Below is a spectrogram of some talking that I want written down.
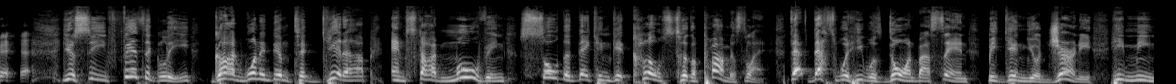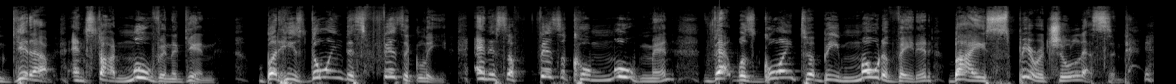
you see, physically, God wanted them to get up and start moving so that they can get close to the promised land. That, that's what he was doing by saying, begin your journey. He mean get up and start moving again. But he's doing this physically, and it's a physical movement that was going to be motivated by a spiritual lesson.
